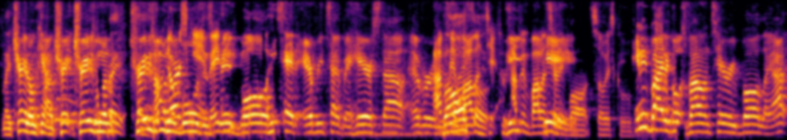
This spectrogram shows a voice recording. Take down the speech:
Like Trey don't count. Trey Trey's one. Trey- Of, Trey's I'm one of the dark bulls skinned, that's baby. been ball. He's had every type of hairstyle ever. I've been also- voluntary. So he- I've been voluntary yeah. ball, so it's cool. Anybody that goes voluntary ball, like I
